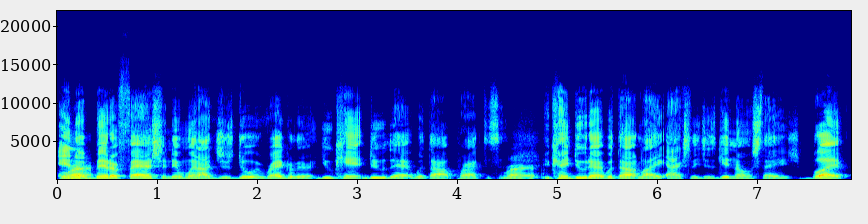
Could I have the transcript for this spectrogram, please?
in a better fashion than when I just do it regular. You can't do that without practicing. Right. You can't do that without like actually just getting on stage. But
